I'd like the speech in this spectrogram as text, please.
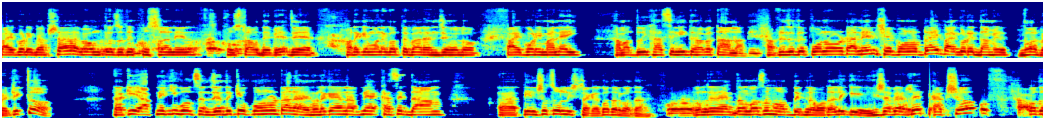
পাইকরি ব্যবসা এবং কেউ যদি খুচরা নেন, খুচরাও দেবে। যে অনেকে মনে করতে পারেন যে হলো পাইকরি মানেই আমার দুই খাসি নিতে হবে তা না। আপনি যদি পনেরোটা নেন সেই পনেরোটাই পাইকরির দামে ধরবে, ঠিক তো? তা কি আপনি কি বলছেন? যেহেতু কেউ পনেরোটা নেয়, মনে করেন আপনি এক খাসির দাম তিনশো চল্লিশ টাকা, কথার কথা। এবং একদম বলছেন অর্ধেক নেব, তাহলে কি হিসাবে আসে একশো কত?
